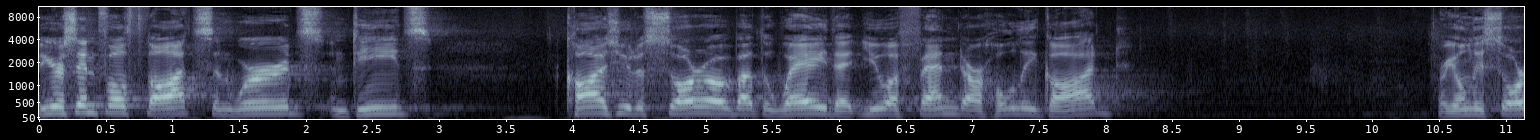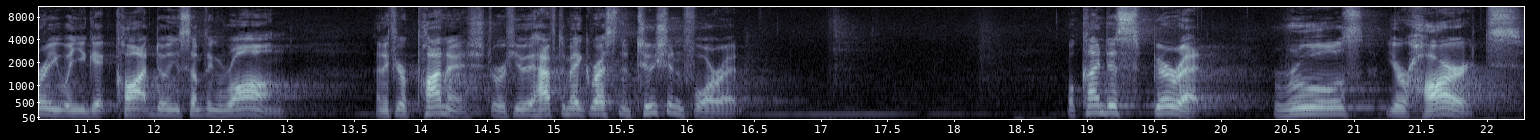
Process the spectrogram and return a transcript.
Do your sinful thoughts and words and deeds cause you to sorrow about the way that you offend our holy God? Are you only sorry when you get caught doing something wrong? And if you're punished or if you have to make restitution for it? What kind of spirit rules your heart?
